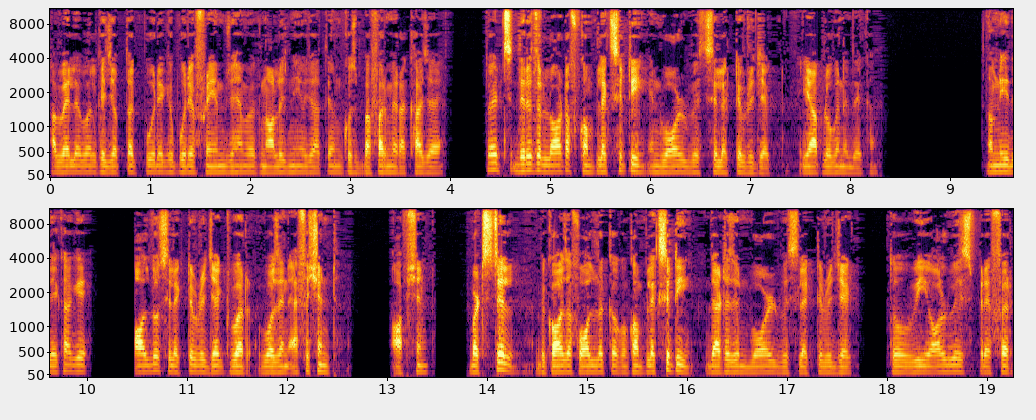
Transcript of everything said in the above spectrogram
available کہ جب تک پورے کے پورے فریم جو ہیں وہ اکنالج نہیں ہو جاتے، ان کو اس بفر میں رکھا جائے۔ تو it's there is a lot of complexity involved with selective reject یہ آپ لوگوں نے دیکھا۔ ہم نے یہ دیکھا کہ although selective reject were was an efficient option but still because of all the complexity that is involved with selective reject تو we always prefer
